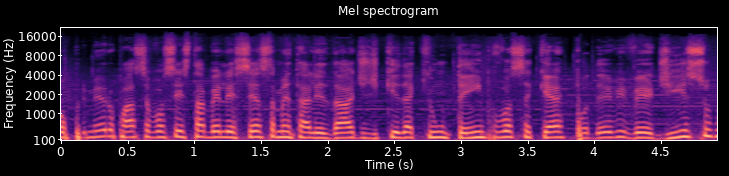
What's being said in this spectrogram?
o primeiro passo é você estabelecer essa mentalidade de que daqui a um tempo você quer poder viver disso,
